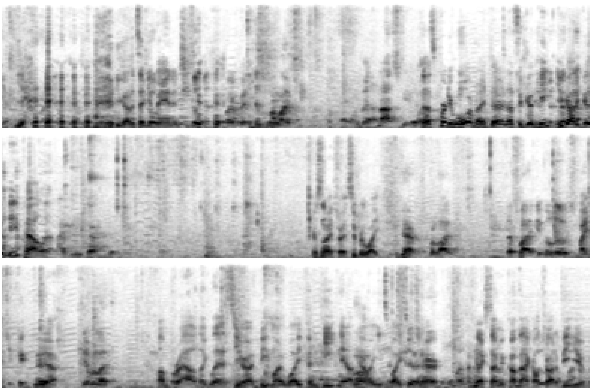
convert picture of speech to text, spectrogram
Yeah. Yeah. you got to take So- advantage. So this is perfect. This one like not. That's pretty warm right there. That's a good heat. You got a good heat palette. It's nice, right? Super light. Yeah, super light. That's why I give it a little spicy kick to it. Yeah. Give it like I'm proud. Like last year, I beat my wife in heat now. Now I eat spicier than her. Next time you come back, I'll try to beat you.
